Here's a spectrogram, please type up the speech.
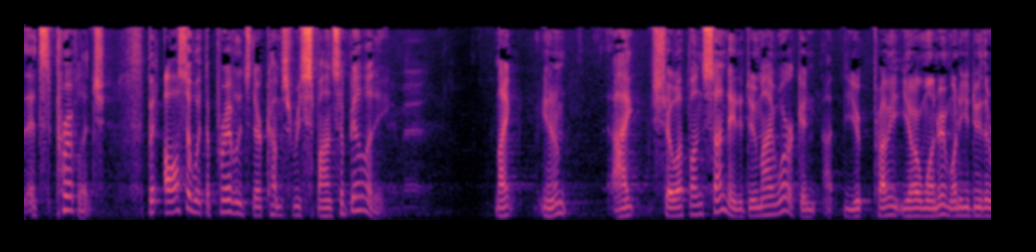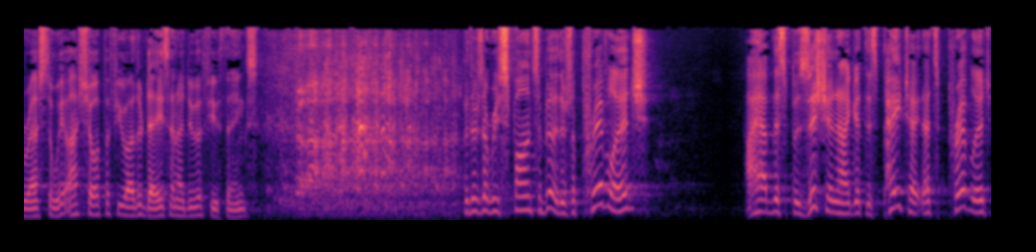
It's privilege. But also with the privilege there comes responsibility. Amen. Like, you know, I show up on Sunday to do my work, and uh, you're probably you're wondering, what do you do the rest of the week? I show up a few other days and I do a few things. but there's a responsibility, there's a privilege. I have this position and I get this paycheck. That's privilege,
